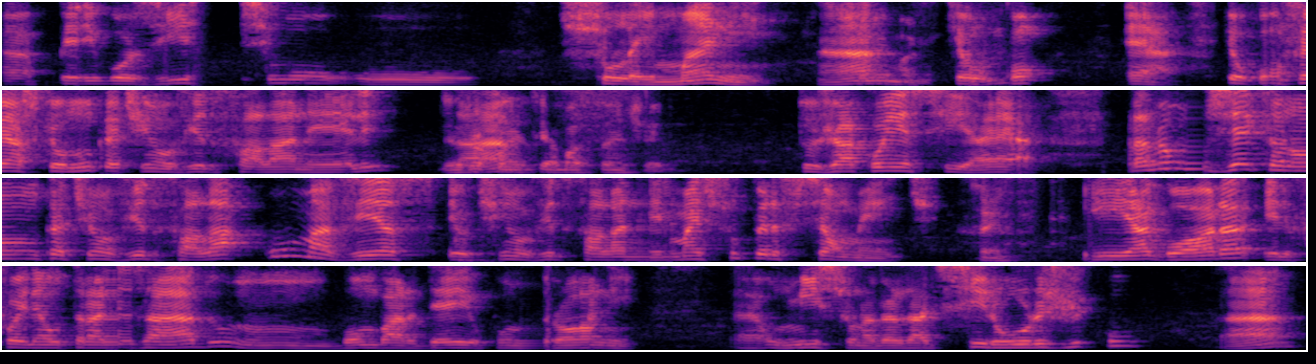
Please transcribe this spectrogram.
é, perigosíssimo, o Soleimani, né, que eu, uhum. é, eu confesso que eu nunca tinha ouvido falar nele. Eu tá? já conhecia bastante ele. Tu já conhecia, é. Para não dizer que eu nunca tinha ouvido falar, uma vez eu tinha ouvido falar nele, mas superficialmente. Sim. E agora ele foi neutralizado num bombardeio com drone, um míssil, na verdade, cirúrgico. Tá?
